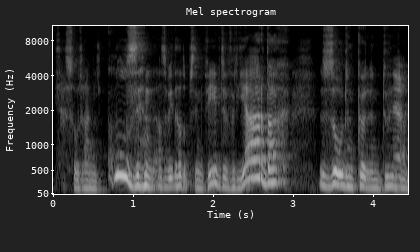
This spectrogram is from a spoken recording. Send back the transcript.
Ja, zou dat niet cool zijn als we dat op zijn vijfde verjaardag zouden kunnen doen? Ja.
